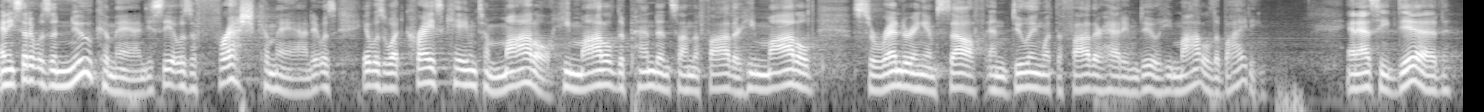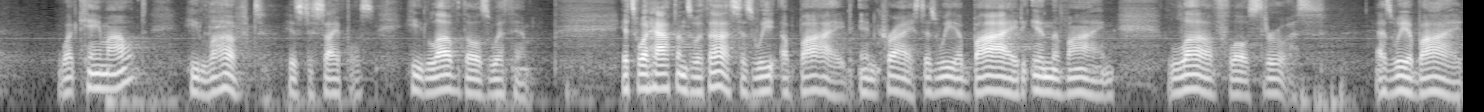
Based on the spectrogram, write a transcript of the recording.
And he said it was a new command. You see, it was a fresh command. It was, it was what Christ came to model. He modeled dependence on the Father, he modeled surrendering himself and doing what the Father had him do. He modeled abiding. And as he did, what came out? He loved his disciples, he loved those with him. It's what happens with us as we abide in Christ, as we abide in the vine. Love flows through us. As we abide,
